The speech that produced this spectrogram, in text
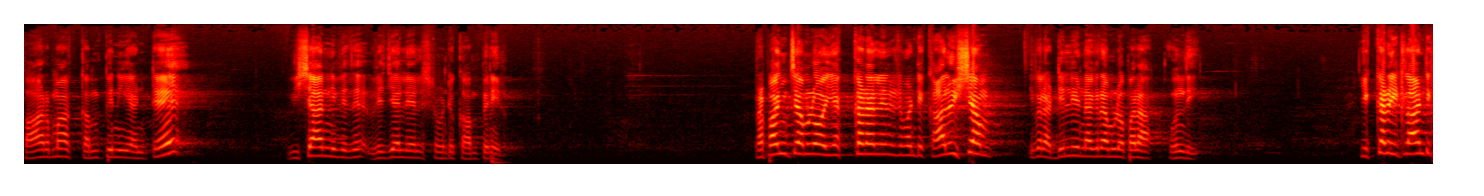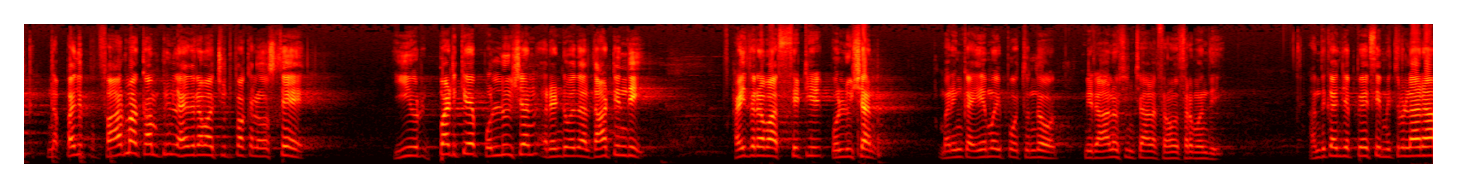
ఫార్మా కంపెనీ అంటే విషాన్ని విజ విజయలేనటువంటి కంపెనీలు. ప్రపంచంలో ఎక్కడ లేనటువంటి కాలుష్యం ఇవాళ ఢిల్లీ నగరం లోపల ఉంది. ఇక్కడ ఇట్లాంటి పది ఫార్మా కంపెనీలు హైదరాబాద్ చుట్టుపక్కల వస్తే ఈ ఇప్పటికే పొల్యూషన్ రెండు వందలు దాటింది. Hyderabad city pollution. మరి ఇంకా ఏమైపోతుందో మీరు ఆలోచించాల్సిన అవసరం ఉంది. అందుకని చెప్పేసి మిత్రులారా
